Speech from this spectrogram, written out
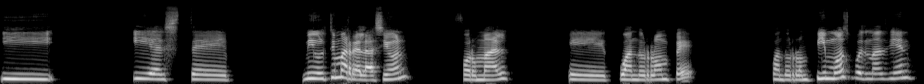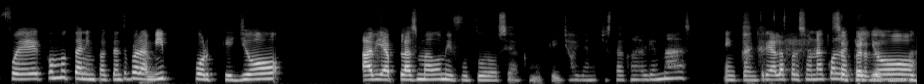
Y, y este, mi última relación formal eh, cuando rompe, cuando rompimos, pues más bien fue como tan impactante para mí porque yo había plasmado mi futuro, o sea, como que yo ya no quiero estar con alguien más, encontré a la persona con la que yo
